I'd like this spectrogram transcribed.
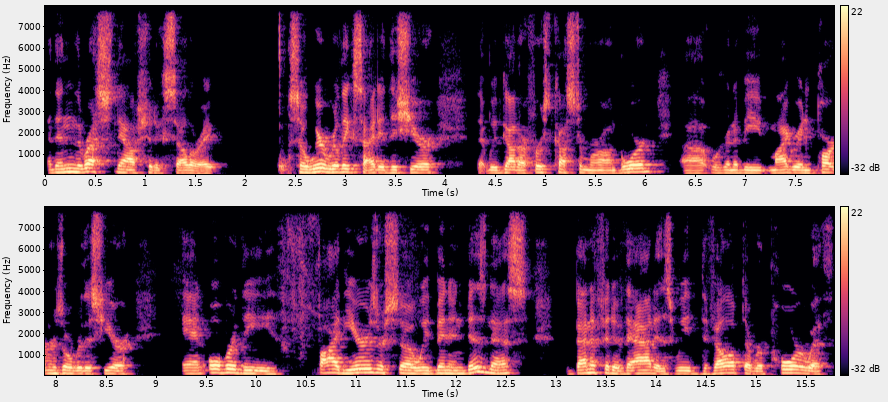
And then the rest now should accelerate. So we're really excited this year that we've got our first customer on board. Uh, we're going to be migrating partners over this year. And over the five years or so we've been in business, the benefit of that is we've developed a rapport with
